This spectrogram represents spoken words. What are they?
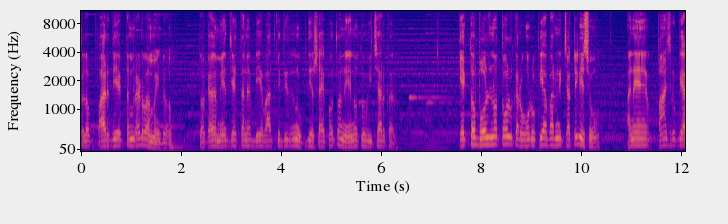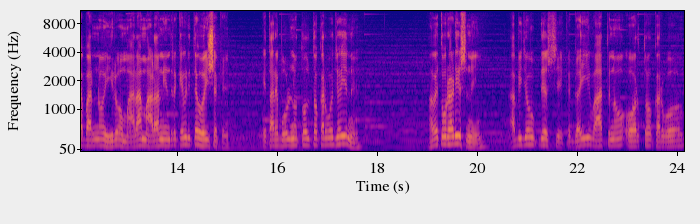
પેલો પારધી એકદમ રડવા માંડ્યો. તો કહે મેં જે તને બે વાત કીધી તને ઉપદેશ આપ્યો હતો ને એનો તું વિચાર કર. કે એક તો બોલનો તોલ કરો, હું રૂપિયા ભારની ચકલી છું અને પાંચ રૂપિયા ભારનો હીરો મારા માળાની અંદર કેવી રીતે હોઈ શકે? એ તારે બોલનો તોલ તો કરવો જોઈએ ને. હવે તું રડીશ નહીં. આ બીજો ઉપદેશ છે કે ગઈ વાતનો ઓરતો કરવો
